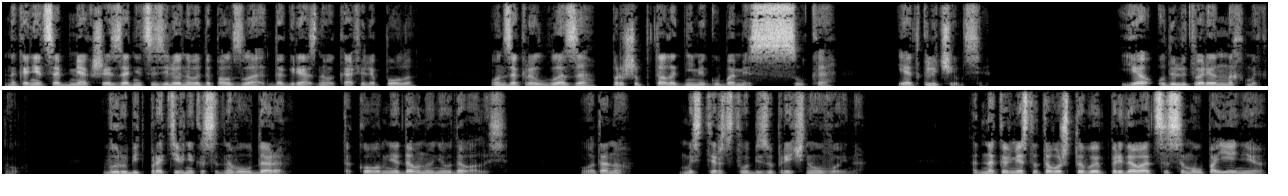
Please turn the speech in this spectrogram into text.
Наконец, обмякшая задница зеленого доползла до грязного кафеля пола. Он закрыл глаза, прошептал одними губами «сука» и отключился. Я удовлетворенно хмыкнул. Вырубить противника с одного удара — такого мне давно не удавалось. Вот оно, мастерство безупречного воина. Однако вместо того, чтобы предаваться самоупоению,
